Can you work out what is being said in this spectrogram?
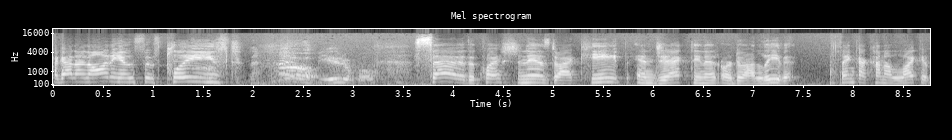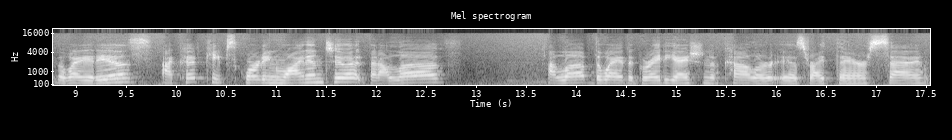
I got an audience that's pleased. Oh, beautiful. So the question is, do I keep injecting it or do I leave it? I think I kind of like it the way it is. I could keep squirting white into it, but I love I love the way the gradation of color is right there. So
